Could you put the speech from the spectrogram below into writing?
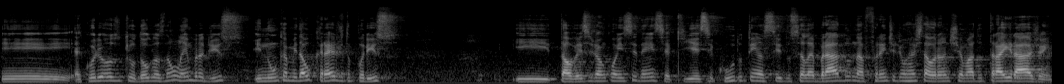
E é curioso que o Douglas não lembra disso e nunca me dá o crédito por isso. E talvez seja uma coincidência que esse culto tenha sido celebrado na frente de um restaurante chamado Trairagem.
